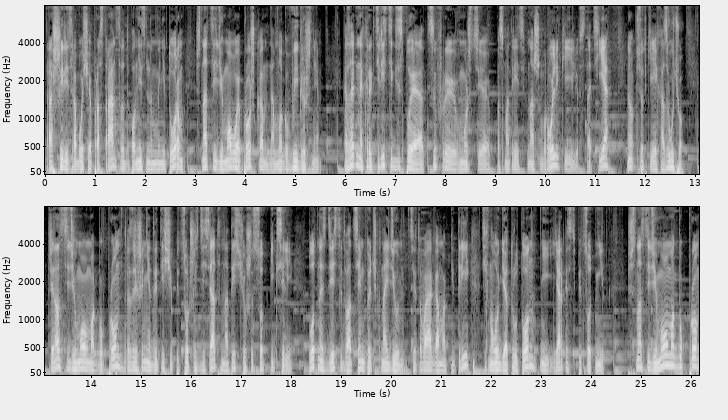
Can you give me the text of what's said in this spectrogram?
расширить рабочее пространство дополнительным монитором, 16-дюймовая прошка намного выигрышнее. Касательно характеристик дисплея, цифры вы можете посмотреть в нашем ролике или в статье, но все-таки я их озвучу. 13-дюймовый MacBook Pro, разрешение 2560 на 1600 пикселей, плотность 227 точек на дюйм, цветовая гамма P3, технология True Tone и яркость 500 нит. 16-дюймовый MacBook Pro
